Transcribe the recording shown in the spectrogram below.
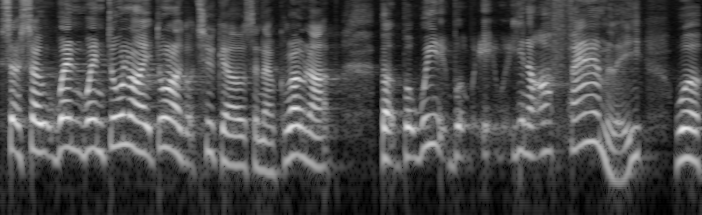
So so when when Dawn and I Dawn and I got two girls and now grown up, but but we but it, you know our family were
